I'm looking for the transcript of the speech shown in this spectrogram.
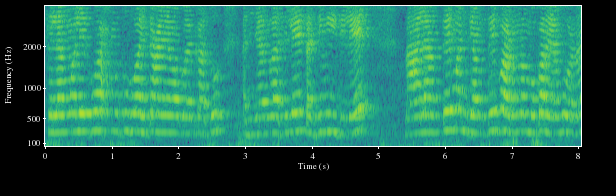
അസ്സലാമലൈക്കും വറഹമത്തല്ലാഹി തആല വബറകാതു അഞ്ചാം ക്ലാസ്സിലെ തജ്വീദിലെ നാലാമത്തെയും അഞ്ചാമത്തെയും പാഠം നമ്മൾ പറയാൻ പോവാണ്.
